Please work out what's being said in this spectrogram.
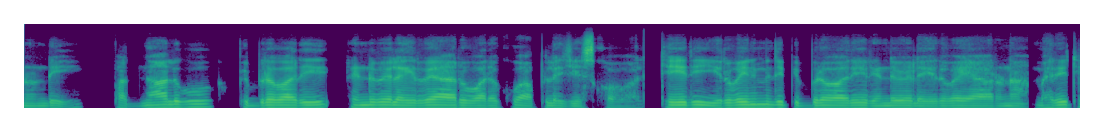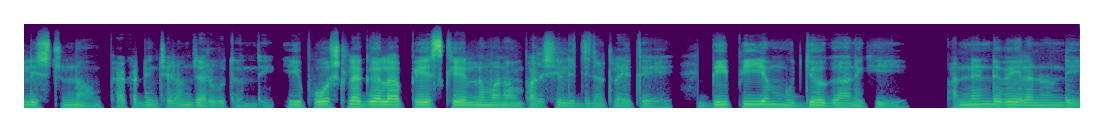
నుండి 14 ఫిబ్రవరి 2026 వరకు అప్లై చేసుకోవాలి. తేదీ 28 ఫిబ్రవరి 2026న మెరిట్ లిస్టును ప్రకటించడం జరుగుతుంది. ఈ పోస్టులకు గల పే స్కేల్‌ను మనం పరిశీలించినట్లయితే బీపీఎం ఉద్యోగానికి 12,000 నుండి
